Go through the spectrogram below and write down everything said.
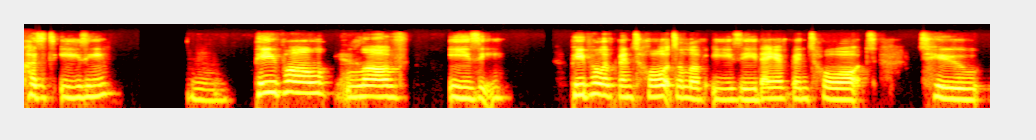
Because it's easy. Mm. People yeah. love easy. People have been taught to love easy. They have been taught to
